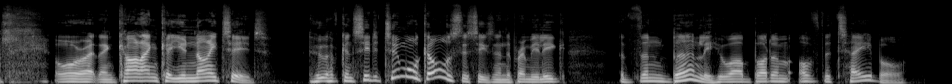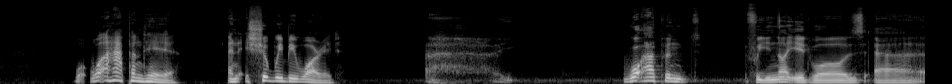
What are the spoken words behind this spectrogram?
All right then, Carl Anka United, who have conceded two more goals this season in the Premier League than Burnley, who are bottom of the table. What, what happened here? And should we be worried? what happened for United was uh,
